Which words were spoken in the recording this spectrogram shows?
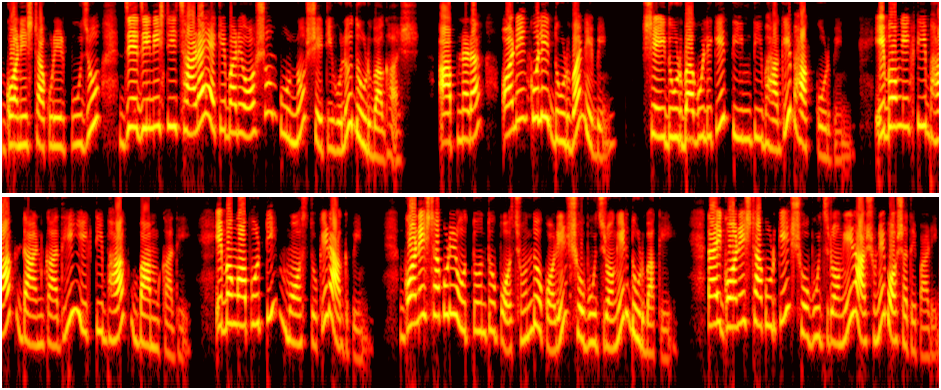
গণেশ ঠাকুরের পুজো যে জিনিসটি ছাড়া একেবারে অসম্পূর্ণ, সেটি হলো দূর্বা ঘাস আপনারা অনেকগুলি দূর্বা নেবেন। সেই দূর্বাগুলিকে তিনটি ভাগে ভাগ করবেন। এবং একটি ভাগ ডান কাঁধে, একটি ভাগ বাম কাঁধে। এবং অপরটি মস্তকে রাখবেন। গণেশ ঠাকুরের অত্যন্ত পছন্দ করেন সবুজ রঙের দুর্বাকে। তাই গণেশ ঠাকুরকে সবুজ রঙের আসনে বসাতে পারেন।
